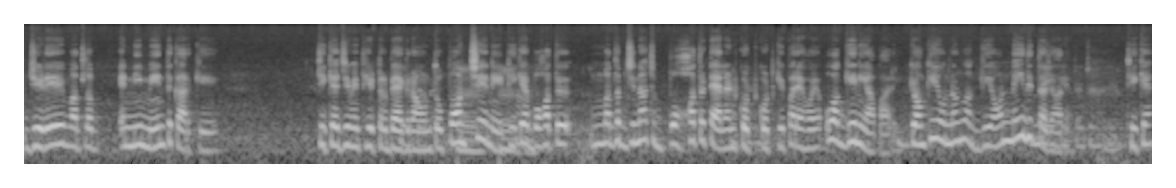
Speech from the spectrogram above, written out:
ਜਿਹੜੇ ਮਤਲਬ ਇੰਨੀ ਮਿਹਨਤ ਕਰਕੇ ਠੀਕ ਹੈ ਜਿਵੇਂ ਥੀਏਟਰ ਬੈਕਗ੍ਰਾਉਂਡ ਤੋਂ ਪਹੁੰਚੇ ਨੇ ਠੀਕ ਹੈ ਬਹੁਤ ਮਤਲਬ ਜਿਨ੍ਹਾਂ 'ਚ ਬਹੁਤ ਟੈਲੈਂਟ ਕੁੱਟ-ਕੁੱਟ ਕੇ ਭਰਿਆ ਹੋਇਆ ਉਹ ਅੱਗੇ ਨਹੀਂ ਆ ਪਾ ਰਹੇ ਕਿਉਂਕਿ ਉਹਨਾਂ ਨੂੰ ਅੱਗੇ ਆਉਣ ਨਹੀਂ ਦਿੱਤਾ ਜਾ ਰਿਹਾ। ਠੀਕ ਹੈ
